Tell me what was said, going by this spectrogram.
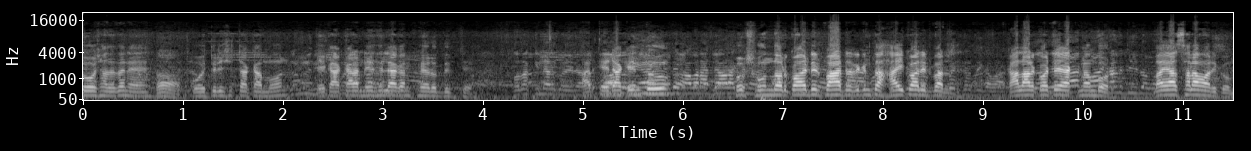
দোষ আছে তাই না হ্যাঁ। পঁয়ত্রিশশো টাকা মন। এই কাকারা নিয়েছিল এখন ফেরত দিচ্ছে। আর এটা কিন্তু খুব সুন্দর কোয়ালিটির পাট এটা কিন্তু হাই কোয়ালিটির পাট। কালার কটে এক নম্বর। ভাই আসসালামু আলাইকুম।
